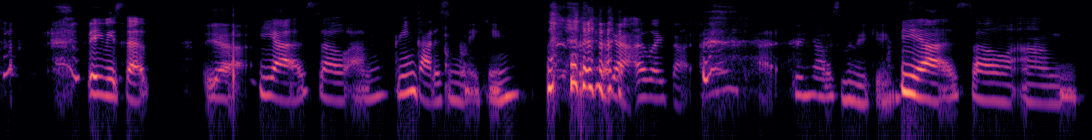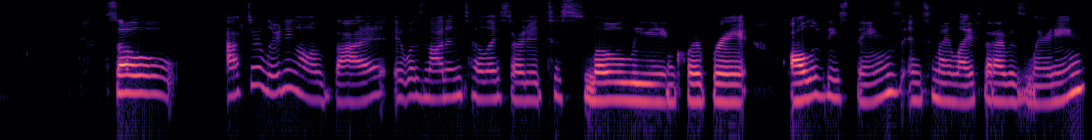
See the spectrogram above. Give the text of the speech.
Baby steps. Yeah. Yeah, so um green goddess in the making. yeah, I like that. I like that. Green goddess in the making. Yeah. So, um, so after learning all of that, it was not until I started to slowly incorporate all of these things into my life that I was learning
